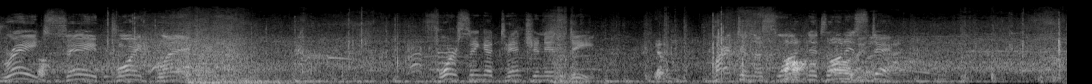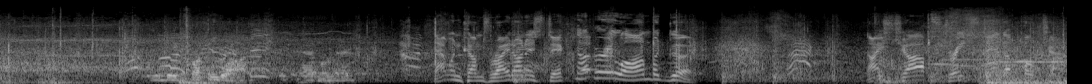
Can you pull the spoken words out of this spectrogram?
Great save, point blank. Forcing attention in deep. Yep. Parked in the slot, and it's on Oh, his my stick. Big fucking block. Good to have on there. That one comes right on his stick. Not very long, but good. Nice job, straight stand-up poke check.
